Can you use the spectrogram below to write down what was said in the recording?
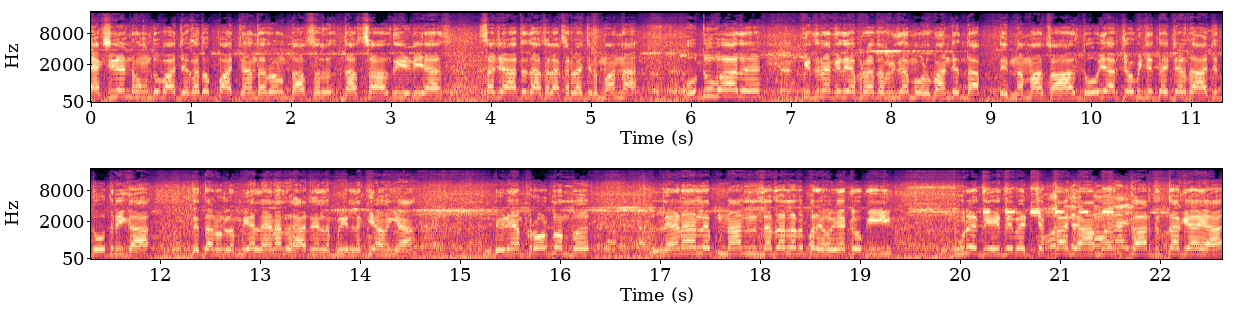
ਐਕਸੀਡੈਂਟ ਹੋਣ ਤੋਂ ਬਾਅਦ ਜਗ੍ਹਾ ਤੋਂ ਭੱਜ ਜਾਂਦਾ ਤਾਂ ਉਹਨੂੰ 10 10 ਸਾਲ ਦੀ ਜਿਹੜੀ ਆ ਸਜ਼ਾ ਤੇ 10 ਲੱਖ ਰੁਪਏ ਜੁਰਮਾਨਾ। ਉਸ ਤੋਂ ਬਾਅਦ ਕਿਤੇ ਨਾ ਕਿਤੇ ਅਫਰਾ ਤਫਰੀ ਦਾ ਮਾਹੌਲ ਬਣ ਜਾਂਦਾ ਤੇ ਨਵਾਂ ਸਾਲ 2024 ਜਿੱਦਾਂ ਹੀ ਅੱਜ 2 ਤਰੀਕ ਆ ਤੇ ਤੁਹਾਨੂੰ ਲੰਬੀਆਂ ਲਾਈਨਾਂ ਦਿਖਾ ਦੀਆਂ ਲੰਬੀਆਂ ਲੱਗੀਆਂ ਹੋਈਆਂ। ਜਿਹੜੀਆਂ ਪੈਟਰੋਲ ਪੰਪ ਲੈਣਾ ਨਾਲ ਲਦਾ ਲਦ ਭਰੇ ਹੋਏ ਆ ਕਿਉਂਕਿ ਪੂਰੇ ਦੇਸ਼ ਦੇ ਵਿੱਚ ਚੱਕਾ ਜਾਮ ਕਰ ਦਿੱਤਾ ਗਿਆ ਆ।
